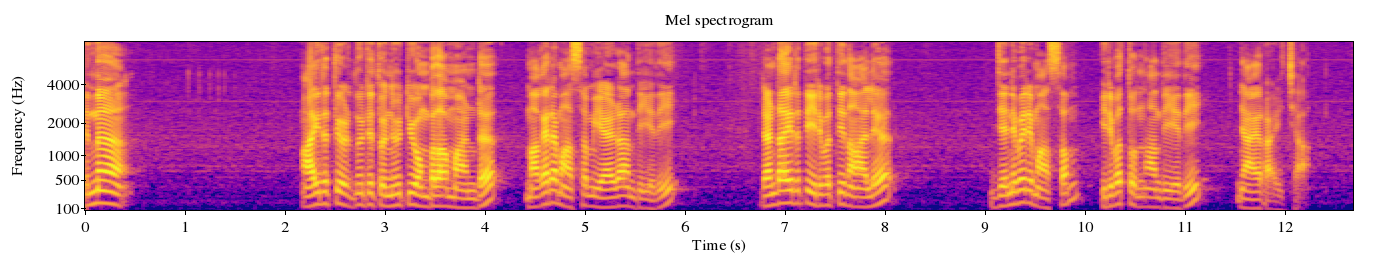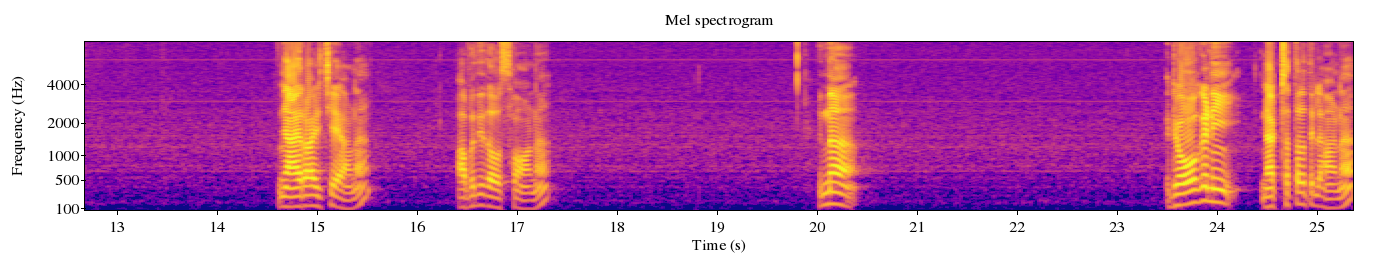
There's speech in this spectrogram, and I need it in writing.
ഇന്ന് ആയിരത്തി എഴുന്നൂറ്റി തൊണ്ണൂറ്റി ഒമ്പതാം ആണ്ട് മകരമാസം ഏഴാം തീയതി രണ്ടായിരത്തി ഇരുപത്തി നാല് ജനുവരി മാസം ഇരുപത്തൊന്നാം തീയതി ഞായറാഴ്ച. ഞായറാഴ്ചയാണ്. അവധി ദിവസമാണ്. ഇന്ന് രോഹിണി നക്ഷത്രത്തിലാണ്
